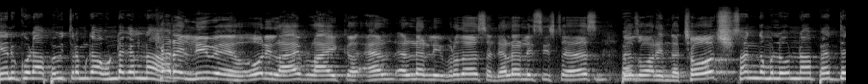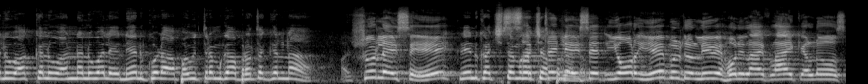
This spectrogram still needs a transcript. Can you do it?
నేను కూడా పవిత్రంగా ఉండగలనా? Can I live a holy life like uh, brothers and elderly sisters, those who are in the church? సంఘంలో ఉన్న పెద్దలు అక్కలు అన్నలు వలె నేను కూడా పవిత్రంగా బ్రతకగలనా Surely I say, నేను ఖచ్చితంగా చెప్పగలను said, you are able to live a holy life like elders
